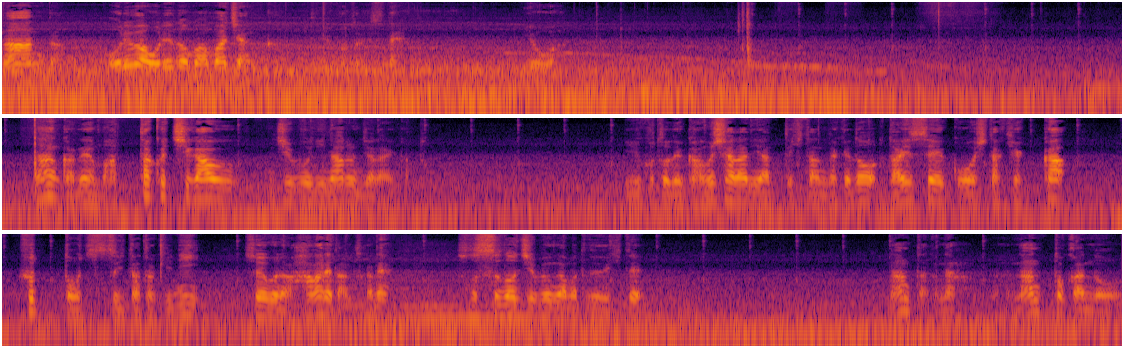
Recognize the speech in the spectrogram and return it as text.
なんだ？俺は俺のままじゃんかっていうことですね。要は。なんかね全く違う自分になるんじゃないかということでがむしゃらにやってきたんだけど大成功した結果ふっと落ち着いた時にそういうものが剥がれたんですかね。その素の自分がまた出てきて何だろうななんとかの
